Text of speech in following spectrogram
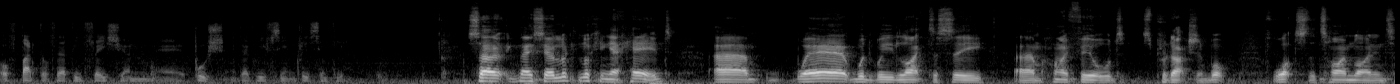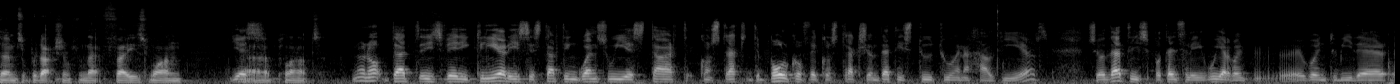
of part of that inflation uh, push that we've seen recently. So, Ignacio, look, looking ahead, um, where would we like to see um, Highfield's production? What What's the timeline in terms of production from that phase one yes. uh, plant? No, no, that is very clear. It's starting once we start construction, the bulk of the construction, that is two, two and a half years. So that is potentially, we are going, uh, going to be there uh,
